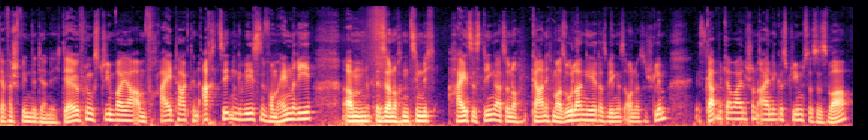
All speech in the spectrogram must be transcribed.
der verschwindet ja nicht. Der Eröffnungsstream war ja am Freitag, den 18. gewesen, vom Henry. Ähm, das ist ja noch ein ziemlich heißes Ding, also noch gar nicht mal so lange her, deswegen ist auch nicht so schlimm. Es gab mittlerweile schon einige Streams, das ist wahr.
